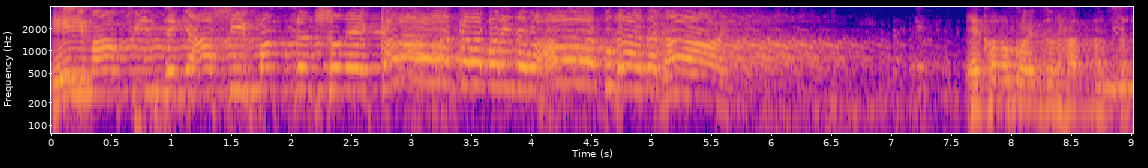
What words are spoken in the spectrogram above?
এই মাহফিল থেকে আশি পার্সেন্ট শুনে কারা কারা বাড়ি যাবে? হাত উঠায় দেখায়। এখনও কয়েকজন হাত তুলছেন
